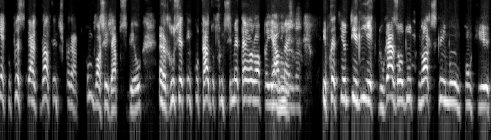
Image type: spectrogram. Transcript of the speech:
que é que o preço do gás natural tem disparado. Como você já percebeu, a Rússia tem cortado o fornecimento à Europa e à uhum. Alemanha. E, portanto, eu diria que do gasoduto Nord Stream 1 com que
